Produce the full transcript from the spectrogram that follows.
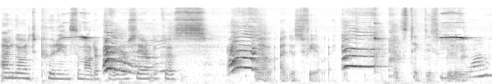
I'm going to put in some other colors here because, well, I just feel like it. Let's take this blue one.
